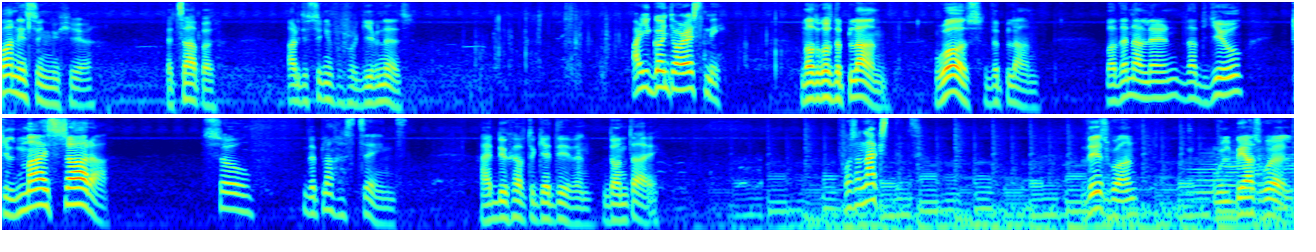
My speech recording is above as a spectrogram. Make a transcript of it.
Funny seeing you here. At chapel. Are you seeking for forgiveness? Are you going to arrest me? That was the plan. Was the plan. But then I learned that you killed my Sarah. So, the plan has changed. I do have to get even, don't I? It was an accident. This one will be as well.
